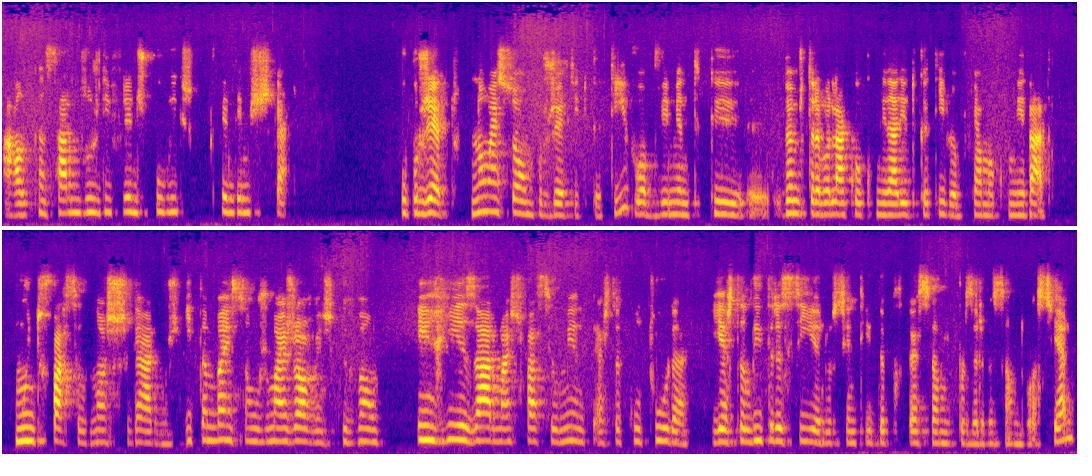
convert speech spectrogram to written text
a alcançarmos os diferentes públicos que pretendemos chegar. O projeto não é só um projeto educativo, obviamente que uh, vamos trabalhar com a comunidade educativa, porque é uma comunidade muito fácil de nós chegarmos e também são os mais jovens que vão enraizar mais facilmente esta cultura e esta literacia no sentido da proteção e preservação do oceano,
